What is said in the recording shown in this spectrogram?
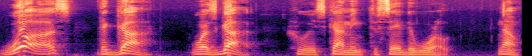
was the God, was God who is coming to save the world. Now,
